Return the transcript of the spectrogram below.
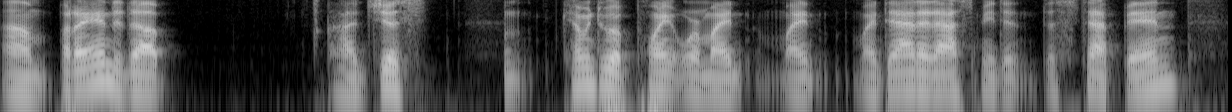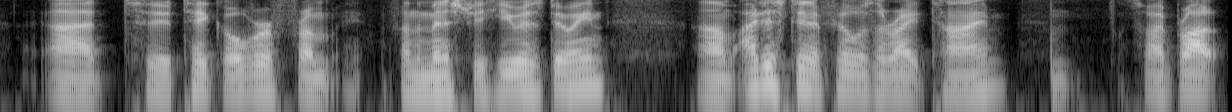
um, but I ended up uh, just um, coming to a point where my my my dad had asked me to, to step in uh, to take over from from the ministry he was doing. Um, I just didn't feel it was the right time, so I brought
